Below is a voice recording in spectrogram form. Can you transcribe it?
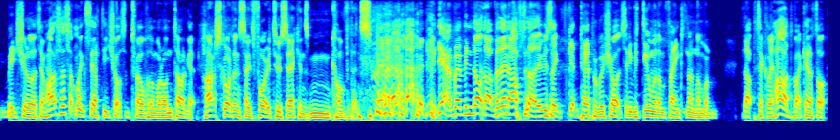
made sure all the time. Hearts had something like 13 shots and 12 of them were on target. Hart scored inside 42 seconds. Mm, confidence. yeah, but I mean, not that. But then after that, it was like getting peppered with shots and he was dealing with them fine 'cause none of them were that particularly hard. But I kind of thought,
